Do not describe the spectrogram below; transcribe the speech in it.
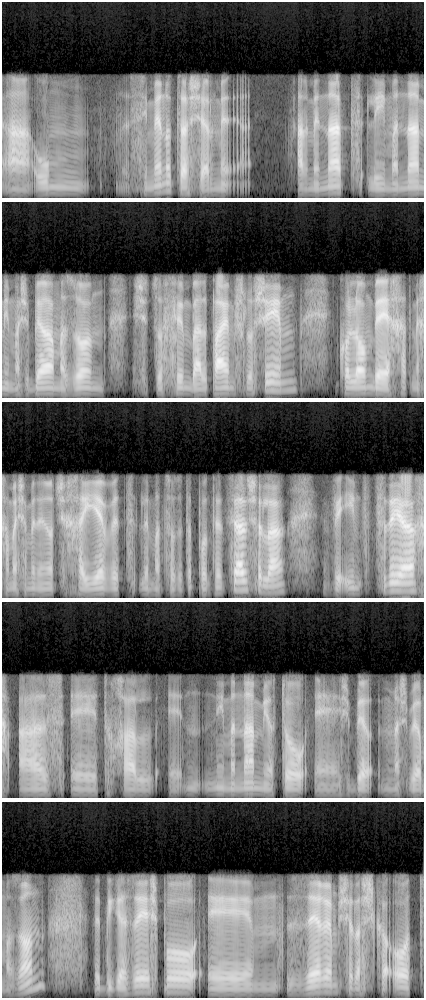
האו"ם סימן אותה שעל על מנת להימנע ממשבר המזון שצופים ב-2030, קולומביה היא אחת מחמש המדינות שחייבת למצות את הפוטנציאל שלה, ואם תצליח, אז אה, תוכל, אה, נימנע מאותו אה, משבר, משבר מזון, ובגלל זה יש פה אה, זרם של השקעות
